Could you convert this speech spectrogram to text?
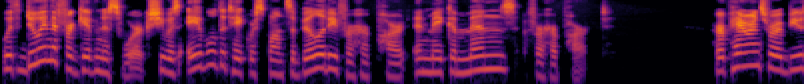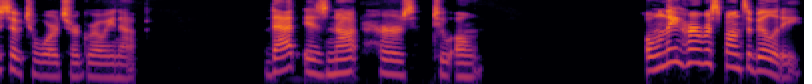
With doing the forgiveness work, she was able to take responsibility for her part and make amends for her part. Her parents were abusive towards her growing up. That is not hers to own. Only her responsibility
